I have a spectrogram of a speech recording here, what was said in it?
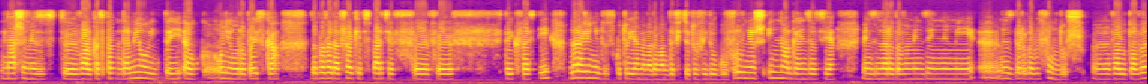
naszym jest walka z pandemią i Unia Europejska zapowiada wszelkie wsparcie w, w, w tej kwestii. Na razie nie dyskutujemy na temat deficytów i długów. Również inne organizacje międzynarodowe, między innymi e, Międzynarodowy Fundusz e, Walutowy,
